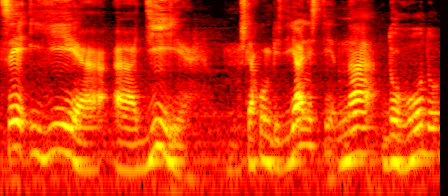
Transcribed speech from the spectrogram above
це і є дії шляхом бездіяльності на догоду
